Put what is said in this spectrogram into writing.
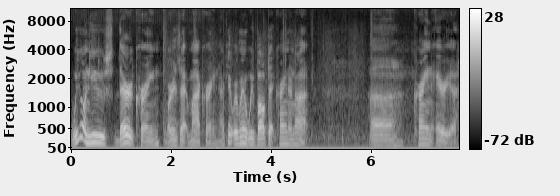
we're gonna use their crane, or is that my crane? I can't remember we bought that crane or not. Uh, crane area.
